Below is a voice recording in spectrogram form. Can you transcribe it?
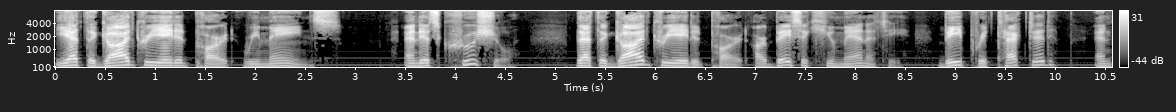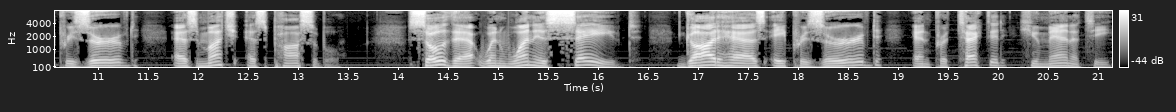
Yet the God created part remains. And it's crucial that the God created part, our basic humanity, be protected and preserved as much as possible, so that when one is saved, God has a preserved and protected humanity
